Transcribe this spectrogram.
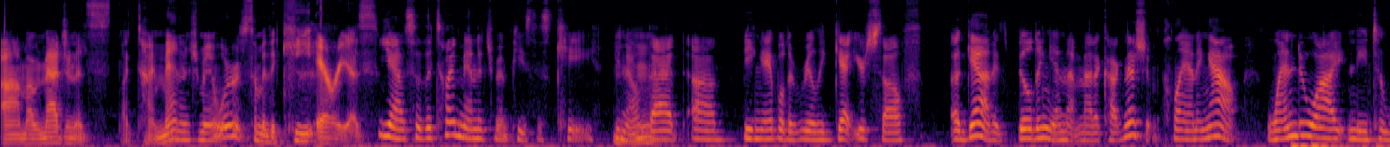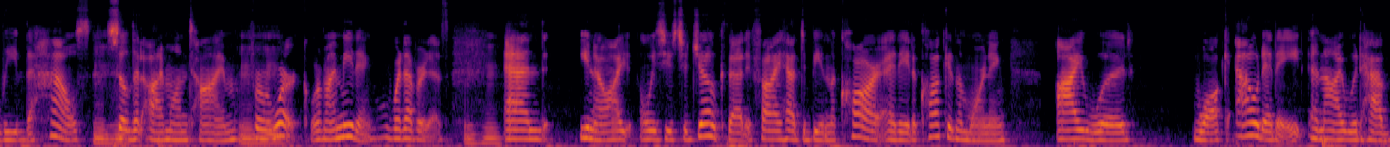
Um, I would imagine it's like time management. What are some of the key areas? Yeah, so the time management piece is key. You know, that uh, being able to really get yourself, again, it's building in that metacognition, planning out when do I need to leave the house so that I'm on time for work or my meeting or whatever it is. And, you know, I always used to joke that if I had to be in the car at eight o'clock in the morning, I would walk out at eight and I would have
